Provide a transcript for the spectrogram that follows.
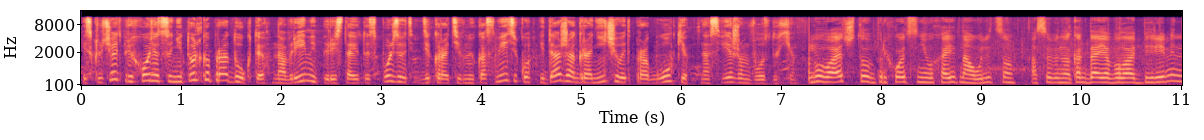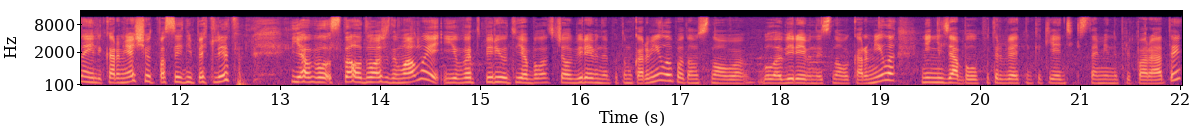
Исключать приходится не только продукты. На время перестают использовать декоративную косметику и даже ограничивает прогулки на свежем воздухе. Бывает, что приходится не выходить на улицу. Особенно, когда я была беременна или кормящей. Вот последние пять лет я стала дважды мамой. И в этот период я была сначала беременная, потом кормила, потом снова была беременной, снова кормила. Мне нельзя было употреблять никакие антигистаминные препараты.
